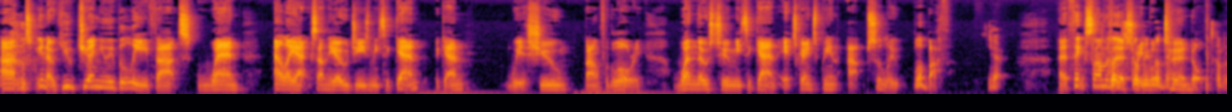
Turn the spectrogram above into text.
And you know, you genuinely believe that when LAX and the OGs meet again, again, we assume Bound for Glory. When those two meet again, it's going to be an absolute bloodbath. Yeah. I think Slammiversary, but another- turned up. It's gonna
